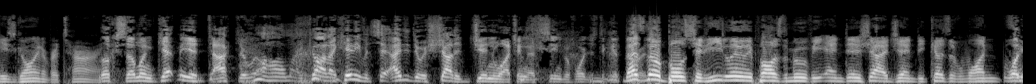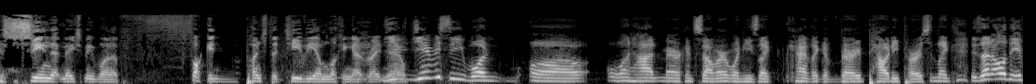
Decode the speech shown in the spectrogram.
He's going to return. Look, someone get me a doctor. Oh my god, I can't even say. I did do a shot of gin watching that scene before just to get. That's through it. no bullshit. He literally paused the movie and did a shot of Jen because of one. one scene that makes me want to fucking punch the TV I'm looking at right You, now. you ever see one uh one hot American summer when he's like kind of like a very pouty person? Like, is that all the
